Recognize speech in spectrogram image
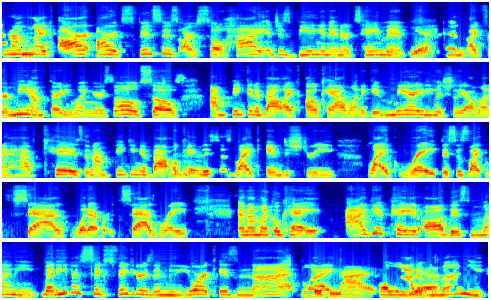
and I'm like, our our expenses are so high, and just being in entertainment, Yeah. and like for me, I'm 31 years old, so I'm thinking about like, okay, I want to get married eventually, I want to have kids, and I'm thinking about, okay, Mhm. this is like industry like rate, this is like SAG whatever SAG rate, and I'm like, okay. I get paid all this money, but even six figures in New York is not like not. a lot yeah. of money.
